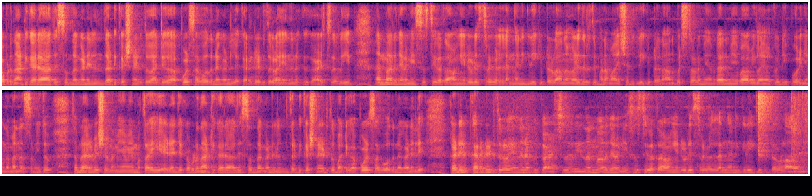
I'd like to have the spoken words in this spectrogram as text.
കപട നാട്ടുകാർ ആദ്യം സ്വന്തം കണ്ണിൽ നിന്ന് തടിക്കഷ്ണം എടുത്ത് മാറ്റുക. അപ്പോൾ സഹോദരൻ കണ്ണിലെ കരടെടുത്ത് കളയും നിനക്ക് കാഴ്ച തെളിയും. നന്മ അറിഞ്ഞാലും ഈ സസ്യകഥാവങ്ങയുടെ സ്ത്രീകൾ അങ്ങനെ ഗ്രഹിക്കപ്പെടാന്ന് എഴുതത്തിൽ ഫലമായി ശനിഗ്രഹിക്കപ്പെടാന്ന് പരിസ്ഥലമേ അമരാനമേ ഭാവികളെ ഇപ്പോൾ ഞങ്ങളുടെ മനസ്സമയത്ത് സംരംഭേഷണമേ മേമത്തായി ഏഴഞ്ച് കപട നാട്ടിക്കാർ ആദ്യം സ്വന്തം കണ്ണിൽ നിന്ന് തടിക്കഷ്ണം എടുത്ത് മാറ്റുക. അപ്പോൾ സഹോദരൻ കണ്ണിലെ കടൽ കരടെടുത്ത് കളയും. നിനക്ക് കാഴ്ച തെളിയും. നന്മ അറിഞ്ഞാലും ഈ സസ്യകഥാവങ്ങയുടെ സ്ത്രീകൾ അങ്ങനെ ഗ്രഹിക്കപ്പെട്ടവളാകുന്നു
